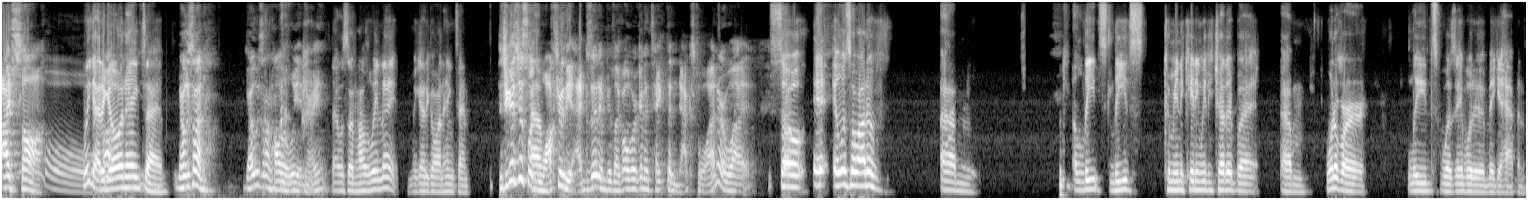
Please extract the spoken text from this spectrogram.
I saw Oh, We got to go on hang time. that was on that was on Halloween, right? That was on Halloween night. We got to go on hang time. Did you guys just like Um, walk through the exit and be like, "Oh, we're gonna take the next one," or what? So it, it was a lot of um leads leads communicating with each other, but um one of our leads was able to make it happen.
